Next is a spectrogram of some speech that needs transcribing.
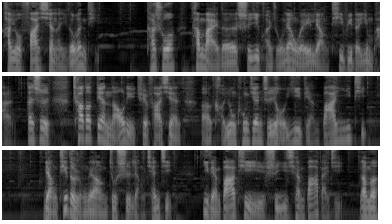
他又发现了一个问题。他说他买的是一款容量为两 TB 的硬盘，但是插到电脑里却发现，呃，可用空间只有一点八一 T，两 T 的容量就是两千 G，一点八 T 是一千八百 G，那么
